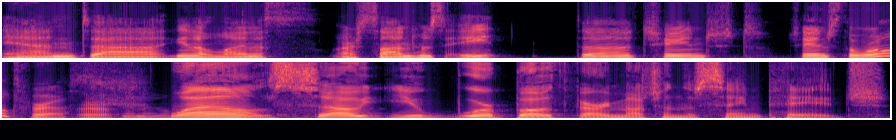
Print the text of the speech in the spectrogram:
And uh, you know, Linus, our son, who's eight, uh, changed changed the world for us. Yeah. You know? Well, so you were both very much on the same page.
